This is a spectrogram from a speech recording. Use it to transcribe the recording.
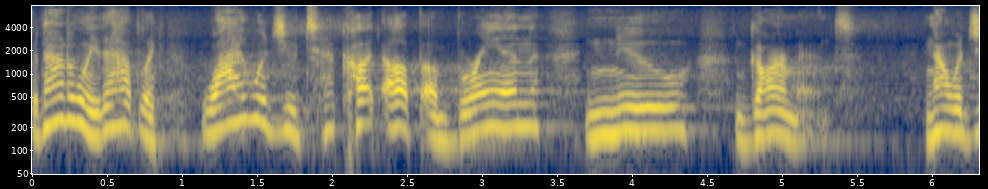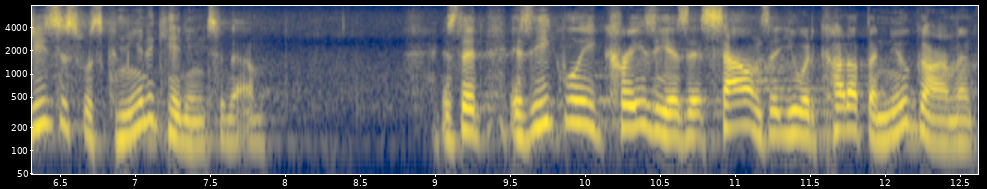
But not only that, like, why would you t- cut up a brand new garment? Now, what Jesus was communicating to them is that as equally crazy as it sounds that you would cut up a new garment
